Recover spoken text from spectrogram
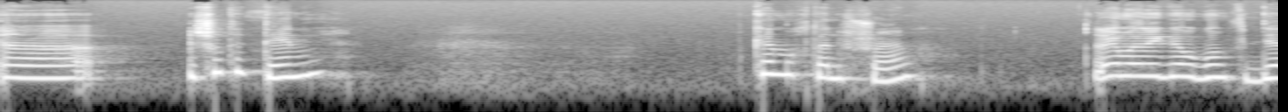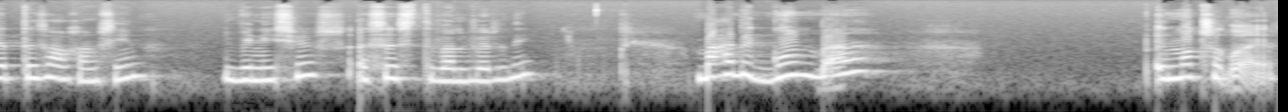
آه الشوط التاني كان مختلف شوية. ريال مدريد جاب جون في تسعة وخمسين. فينيسيوس assist فالفيردي. بعد الجون بقى الماتش اتغير.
